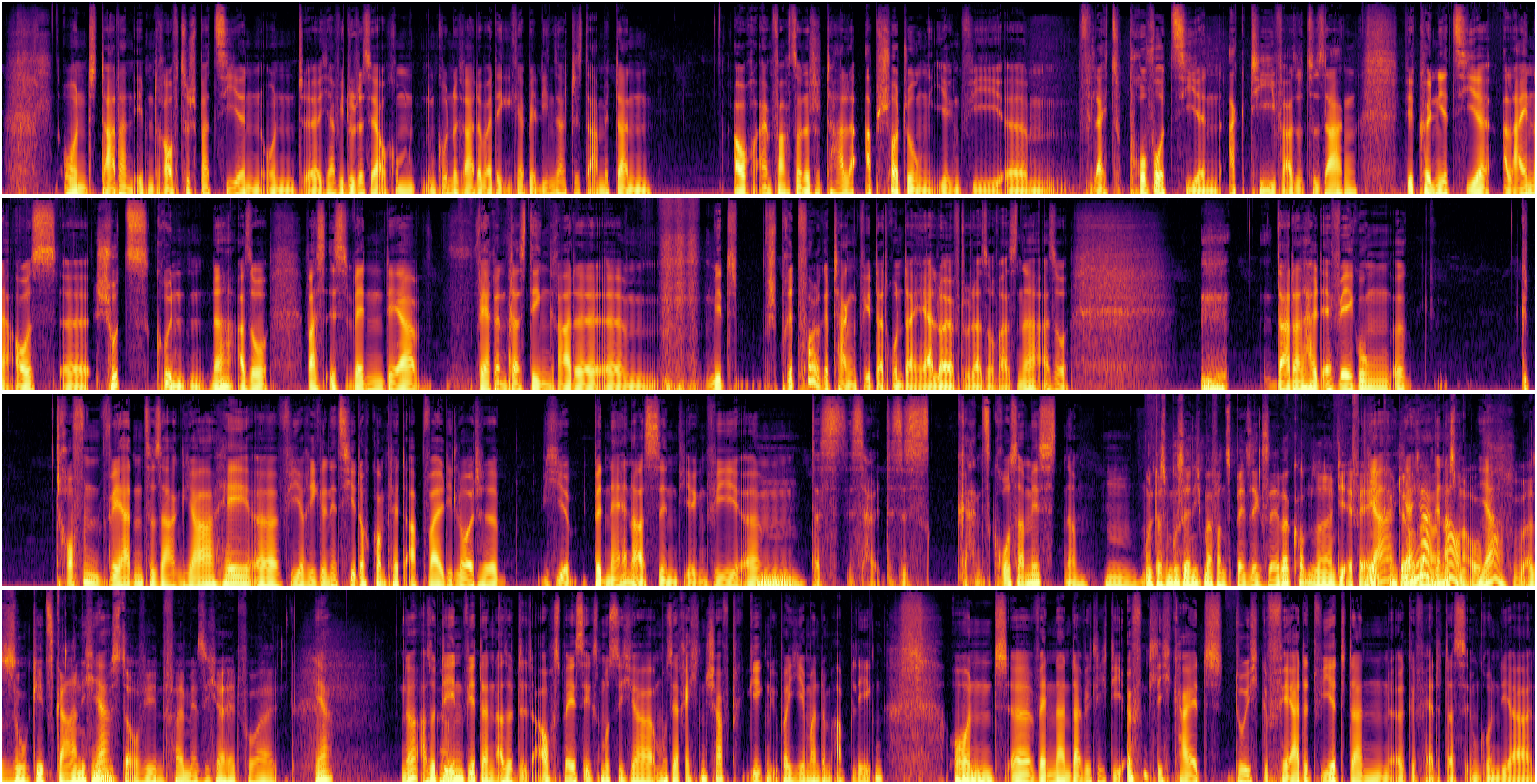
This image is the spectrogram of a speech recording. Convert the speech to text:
und da dann eben drauf zu spazieren und äh, ja, wie du das ja auch im, im Grunde gerade bei der Giga Berlin sagtest, damit dann auch einfach so eine totale Abschottung irgendwie ähm, vielleicht zu provozieren, aktiv, also zu sagen, wir können jetzt hier alleine aus äh, Schutzgründen, ne? Also was ist, wenn der, während das Ding gerade ähm, mit Sprit vollgetankt wird, darunter herläuft oder sowas, ne? Also da dann halt Erwägungen äh, getroffen werden, zu sagen, ja, hey, äh, wir riegeln jetzt hier doch komplett ab, weil die Leute hier Bananas sind irgendwie. Ähm, mhm. Das ist halt, das ist ganz großer Mist, ne? Hm. Und das muss ja nicht mal von SpaceX selber kommen, sondern die FAA ja, könnte ja, auch ja, sagen, genau. pass mal auf. Ja. Also so geht's gar nicht, ihr müsst auf jeden Fall mehr Sicherheit vorhalten. Ja. Ne? Also ja. denen wird dann, also auch SpaceX muss sich ja, muss ja Rechenschaft gegenüber jemandem ablegen. Und äh, wenn dann da wirklich die Öffentlichkeit durch gefährdet wird, dann äh, gefährdet das im Grunde ja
